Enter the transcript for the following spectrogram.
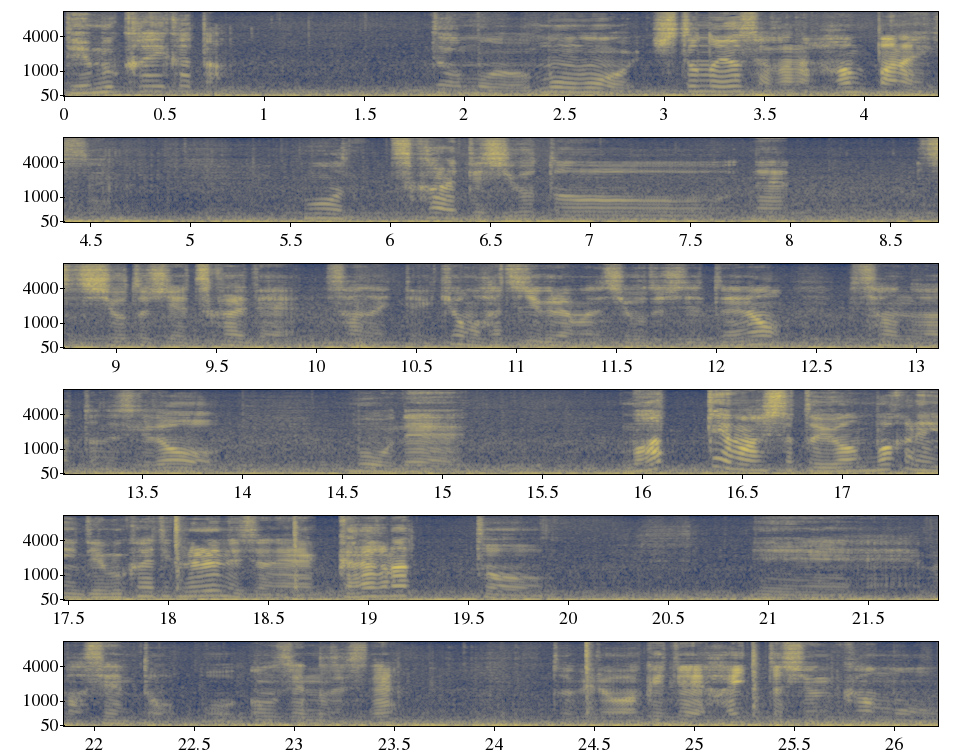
出迎え方だからもう。もうもう人の良さが半端ないですね。もう疲れて仕事ね仕事して疲れてサウナ行って今日も8時ぐらいまで仕事しててのサウナだったんですけどもうね待ってましたと言わんばかりに出迎えてくれるんですよね。ガラガラっとえー、まあ銭湯温泉のですね扉を開けて入った瞬間も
